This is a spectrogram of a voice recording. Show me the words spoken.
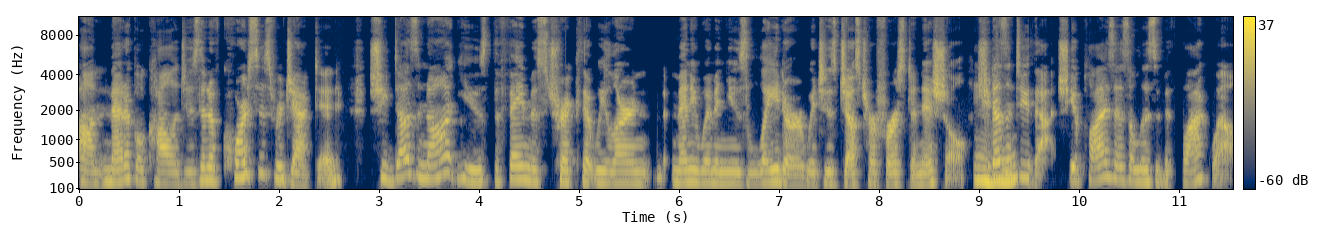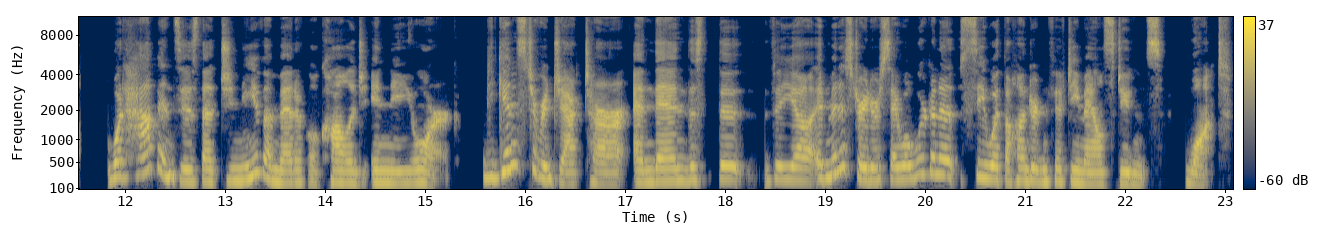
um, medical colleges and, of course, is rejected. She does not use the famous trick that we learn many women use later, which is just her first initial. Mm-hmm. She doesn't do that. She applies as Elizabeth Blackwell. What happens is that Geneva Medical College in New York begins to reject her and then the the the uh, administrators say well we're going to see what the 150 male students want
